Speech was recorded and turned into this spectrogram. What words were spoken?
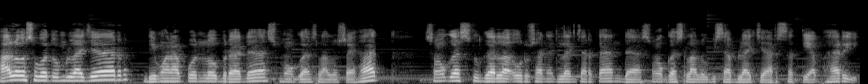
Halo Sobat Pembelajar, di mana pun lo berada, semoga selalu sehat, semoga segala urusannya dilancarkan, dan semoga selalu bisa belajar setiap hari.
